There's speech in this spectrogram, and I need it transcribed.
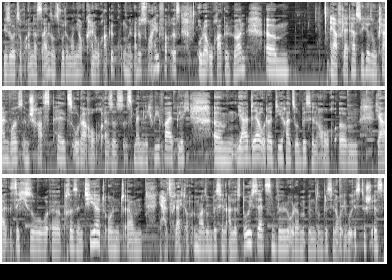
Wie soll es auch anders sein? Sonst würde man ja auch keine Orakel gucken, wenn alles so einfach ist. Oder Orakel hören. Ähm, ja, vielleicht hast du hier so einen kleinen Wolfs im Schafspelz oder auch, also es ist männlich wie weiblich, ähm, ja, der oder die halt so ein bisschen auch, ähm, ja, sich so äh, präsentiert und ähm, ja, vielleicht auch immer so ein bisschen alles durchsetzen will oder so ein bisschen auch egoistisch ist.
